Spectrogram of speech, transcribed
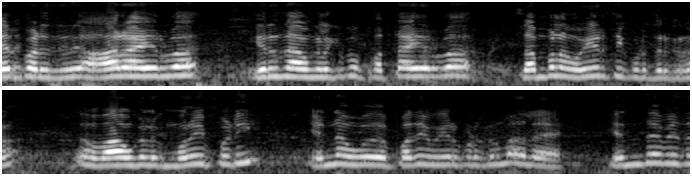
ஏற்படுது. ஆறாயிரம் ரூபா இருந்து அவங்களுக்கு இப்போ பத்தாயிரம் ரூபா சம்பளம் உயர்த்தி கொடுத்துருக்குறோம். அவங்களுக்கு முறைப்படி என்ன பதவி உயர் கொடுக்கணுமோ அதில் எந்தவித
